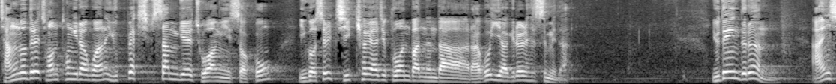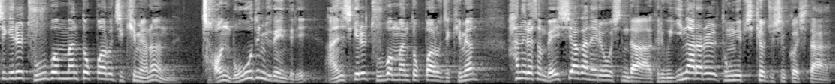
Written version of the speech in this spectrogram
장로들의 전통이라고 하는 613개의 조항이 있었고 이것을 지켜야지 구원받는다라고 이야기를 했습니다. 유대인들은 안식일을 두 번만 똑바로 지키면은 전 모든 유대인들이 안식일을 두 번만 똑바로 지키면 하늘에서 메시아가 내려오신다. 그리고 이 나라를 독립시켜 주실 것이다.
